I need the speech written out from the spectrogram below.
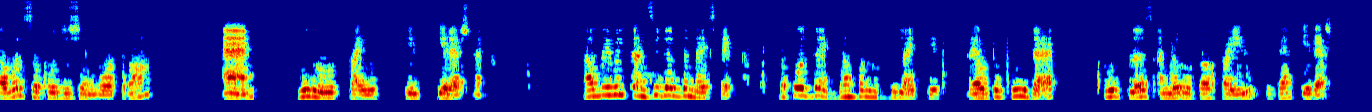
our supposition was wrong and 2 root 5 is irrational. Now we will consider the next example. Suppose the example would be like this. We have to prove that 2 plus under root of 5 is an irrational.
